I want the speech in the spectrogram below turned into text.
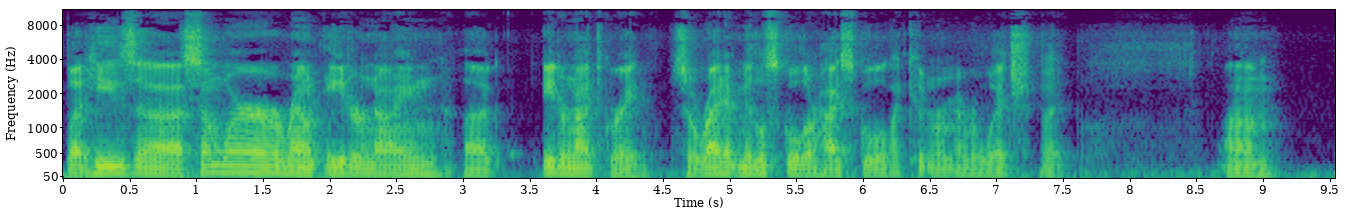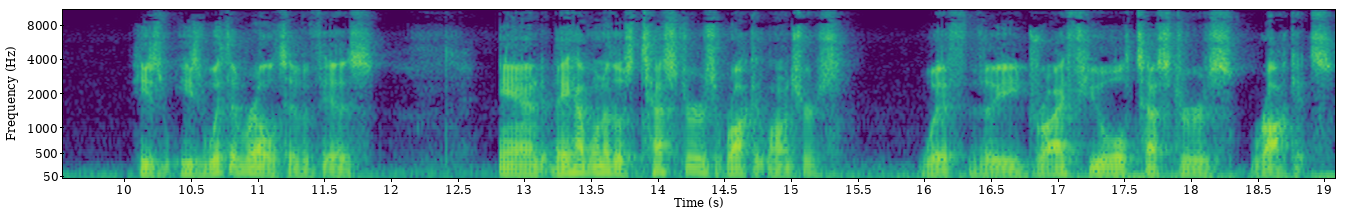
but he's uh, somewhere around eight or nine, uh, eight or ninth grade. So right at middle school or high school. I couldn't remember which, but um, he's he's with a relative of his, and they have one of those Testors rocket launchers with the dry fuel Testors rockets.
